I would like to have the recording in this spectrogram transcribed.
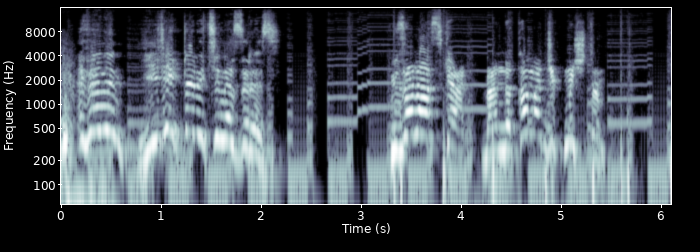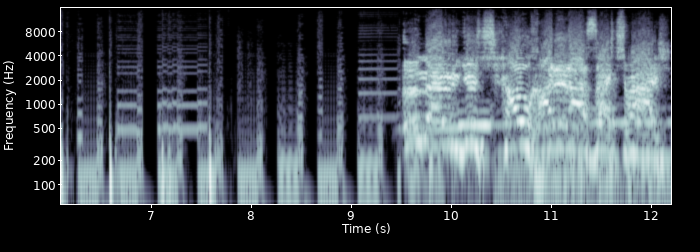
Efendim yiyecekler için hazırız. Güzel asker. Ben de tam acıkmıştım. Ömer güç kalkanına sıçmış.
